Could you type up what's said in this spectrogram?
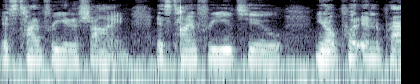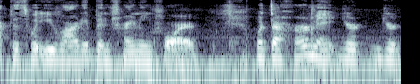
it's time for you to shine. It's time for you to you know put into practice what you've already been training for. With the hermit you're you're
